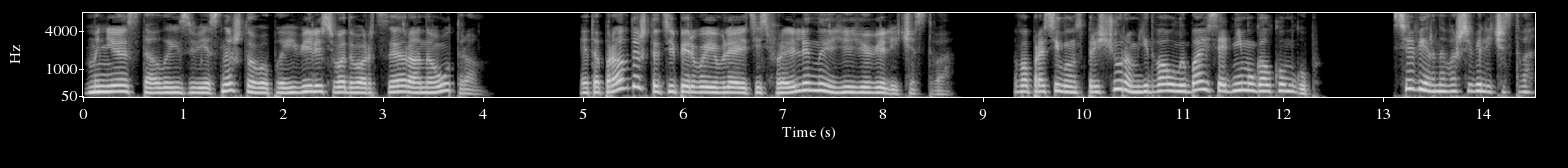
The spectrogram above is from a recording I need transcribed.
«Мне стало известно, что вы появились во дворце рано утром. Это правда, что теперь вы являетесь фрейлиной Ее Величества?» Вопросил он с прищуром, едва улыбаясь одним уголком губ. «Все верно, Ваше Величество.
